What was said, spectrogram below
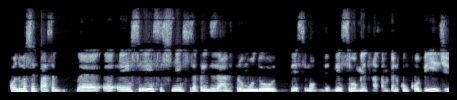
Quando você passa é, é esse, esses, esses aprendizados para o mundo desse, desse momento que nós estamos vendo com o Covid,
